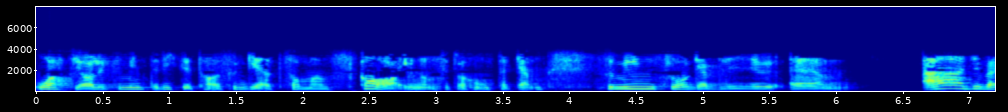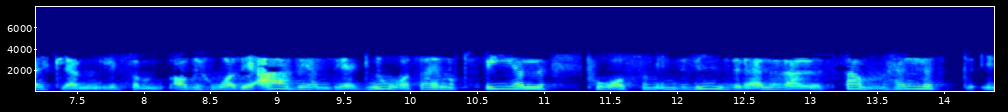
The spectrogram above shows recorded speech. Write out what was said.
Och att jag liksom inte riktigt har fungerat som man ska inom situationstecken. Så min fråga blir ju, eh, är det verkligen liksom ADHD? Är det en diagnos? Är det något fel på oss som individer eller är det samhället i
